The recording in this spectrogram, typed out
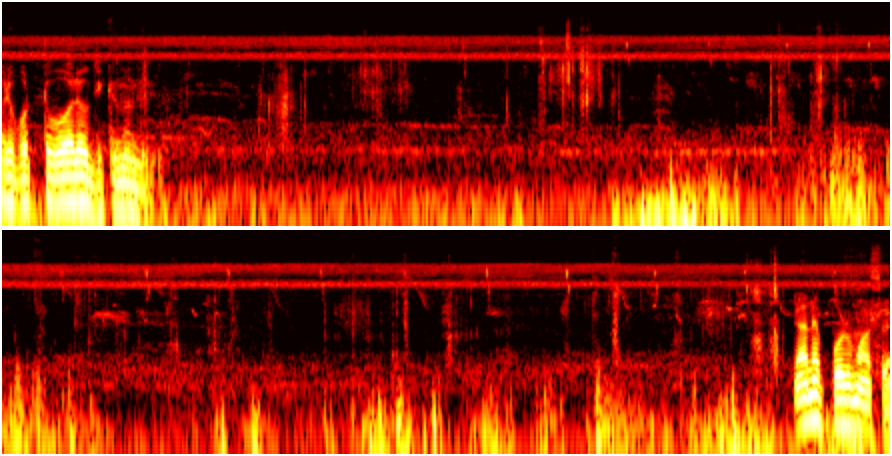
ഒരു പൊട്ടുപോലെ ഉദിക്കുന്നുണ്ട്. ഞാൻ എപ്പോഴും മാഷേ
